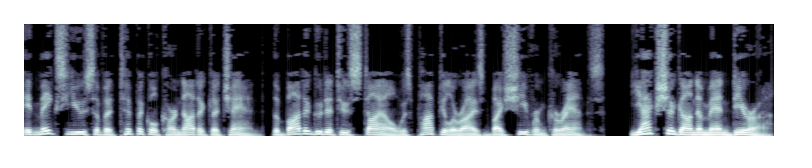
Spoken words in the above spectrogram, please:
It makes use of a typical Karnataka chand. The Badagudatu style was popularized by Shivram Karanth's Yakshagana Mandira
